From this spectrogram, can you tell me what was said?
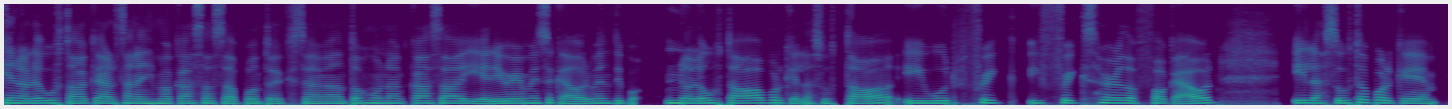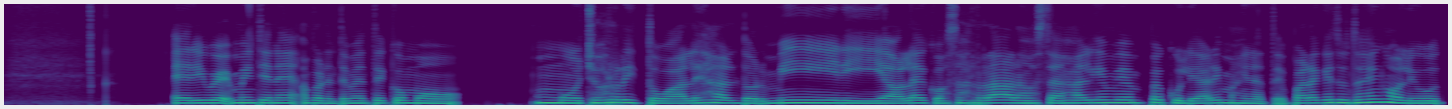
que no le gustaba quedarse en la misma casa, o sea, ponte que se todos una casa y Eddie Redmayne se quedaba durmiendo, tipo, no le gustaba porque le asustaba y would freak, y freaks her the fuck out y le asusta porque Eddie Redmayne tiene aparentemente como muchos rituales al dormir y habla de cosas raras, o sea, es alguien bien peculiar, imagínate, para que tú estés en Hollywood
